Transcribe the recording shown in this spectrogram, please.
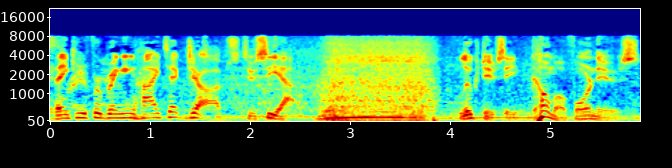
Thank you for bringing high-tech jobs to Seattle. Luke Duecy, KOMO 4 News.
